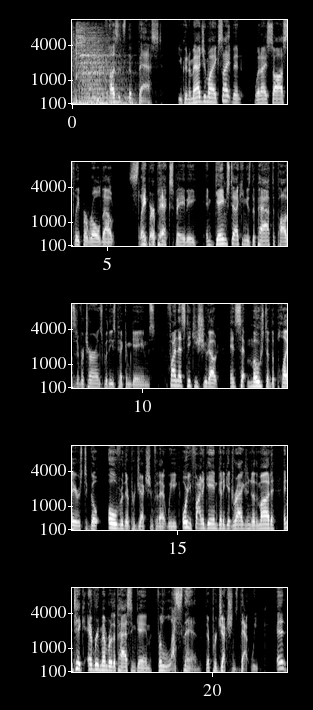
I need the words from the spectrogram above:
because it's the best. You can imagine my excitement when I saw Sleeper rolled out Sleeper picks, baby. And game stacking is the path to positive returns with these pick'em games. Find that sneaky shootout and set most of the players to go over their projection for that week. Or you find a game going to get dragged into the mud and take every member of the passing game for less than their projections that week. And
